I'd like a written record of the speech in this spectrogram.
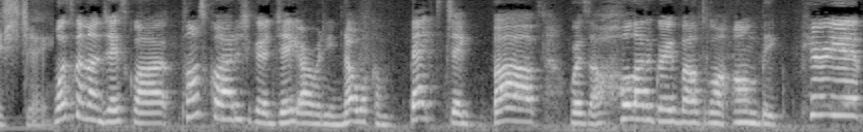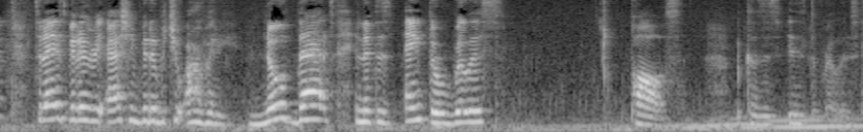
It's Jay. What's going on, J Squad? Plum Squad, it's your girl Jay. You already know. Welcome back to J Vibes, where there's a whole lot of great vibes going on, big period. Today's video is reaction video, but you already know that. And if this ain't the realest, pause. Because this is the realest.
